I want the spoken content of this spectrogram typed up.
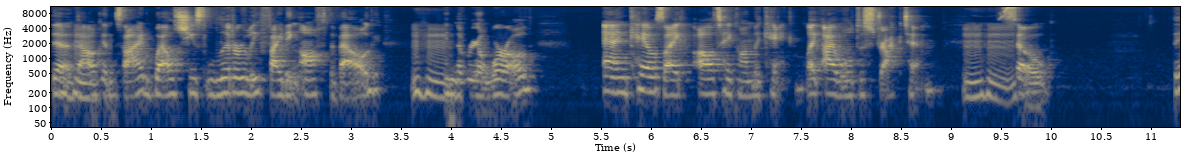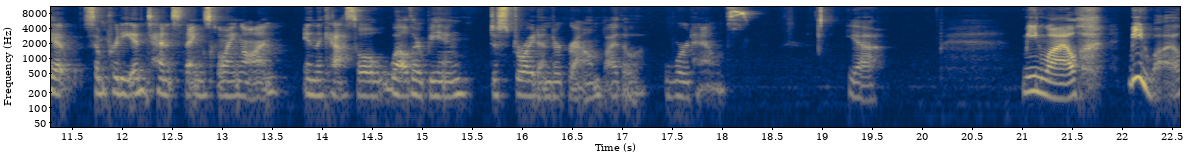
the Mhm. Valg inside while she's literally fighting off the Valg Mhm. in the real world. And Chaol's like, I'll take on the king. Like, I will distract him. Mhm. So they have some pretty intense things going on in the castle while they're being destroyed underground by the Wyrdhounds. Yeah. Meanwhile, meanwhile,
